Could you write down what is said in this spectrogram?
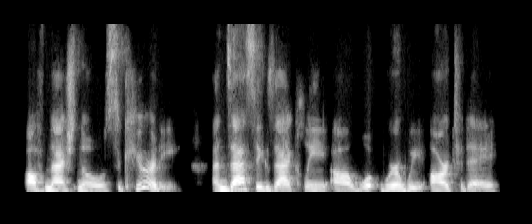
of national security. And that's exactly uh, what, where we are today.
